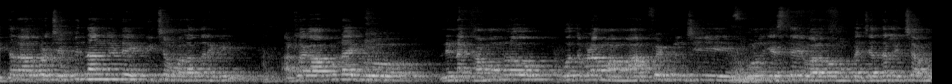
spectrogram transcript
ఇతరాలు కూడా చెప్పిన దానికంటే ఎక్కువ వాళ్ళందరికీ. అట్లా కాకుండా ఇప్పుడు నిన్న ఖమ్మంలో పోతే కూడా మా మార్కెట్ నుంచి ఫోన్ చేస్తే వాళ్ళకు ముప్పై చెద్దలు ఇచ్చాము.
